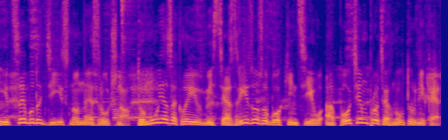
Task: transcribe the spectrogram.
і це буде дійсно незручно. Тому я заклеїв місця зрізу з обох кінців, а потім протягнув турнікет.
